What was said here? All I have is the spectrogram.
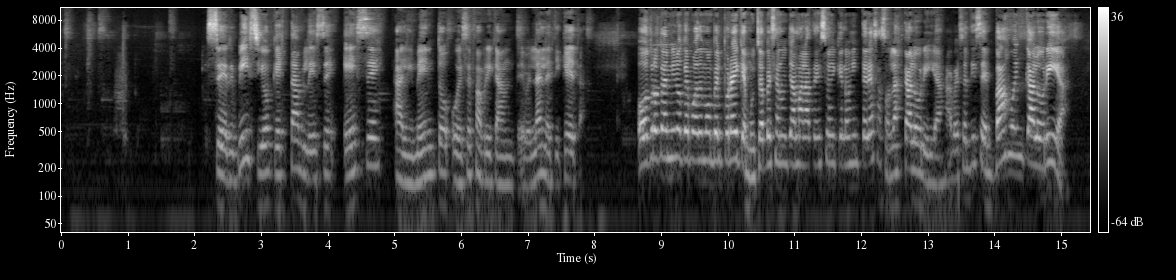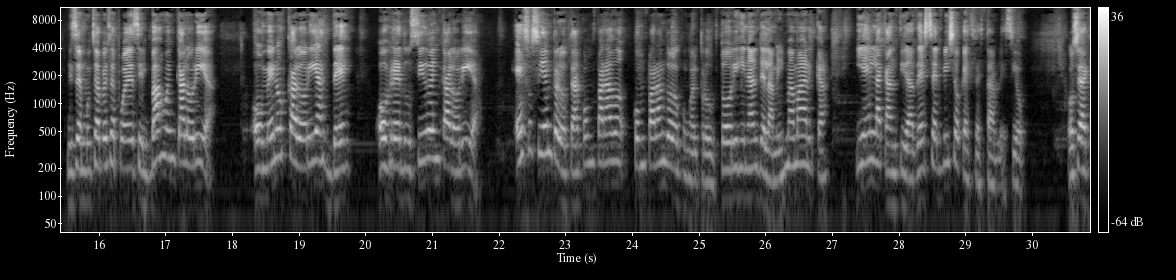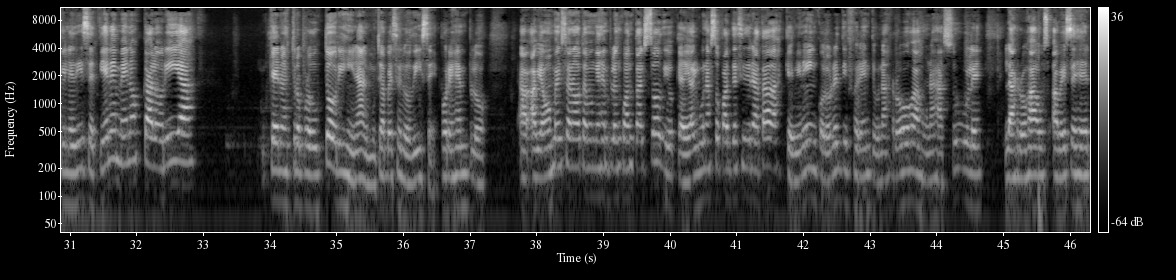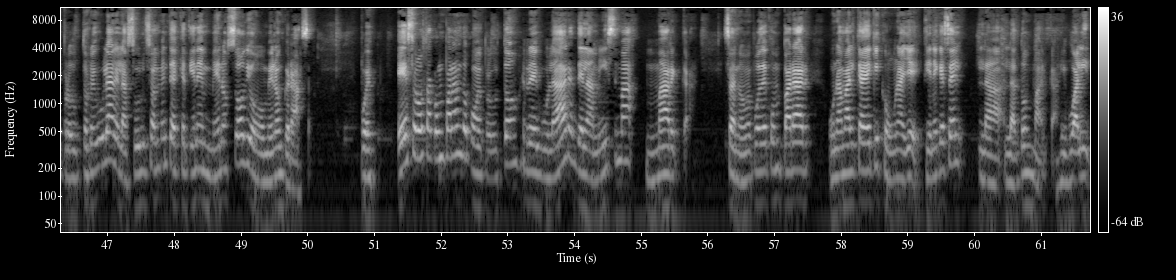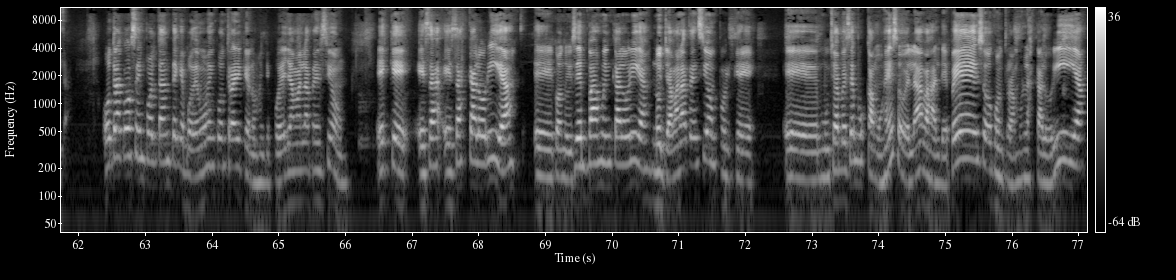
servicio que establece ese alimento o ese fabricante, ¿verdad? En la etiqueta. Otro término que podemos ver por ahí que muchas veces nos llama la atención y que nos interesa son las calorías. A veces dice bajo en calorías. Dice muchas veces puede decir bajo en calorías o menos calorías de o reducido en calorías. Eso siempre lo está comparado, comparándolo con el producto original de la misma marca y en la cantidad del servicio que se estableció. O sea que le dice, tiene menos calorías que nuestro producto original. Muchas veces lo dice. Por ejemplo, habíamos mencionado también un ejemplo en cuanto al sodio, que hay algunas sopas deshidratadas que vienen en colores diferentes, unas rojas, unas azules. Las rojas a veces es el producto regular, el azul usualmente es que tiene menos sodio o menos grasa. Pues eso lo está comparando con el producto regular de la misma marca. O sea, no me puede comparar una marca X con una Y. Tiene que ser las dos marcas, igualitas. Otra cosa importante que podemos encontrar y que nos puede llamar la atención es que esas, esas calorías, eh, cuando dices bajo en calorías, nos llama la atención porque eh, muchas veces buscamos eso, ¿verdad? Bajar de peso, controlamos las calorías.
